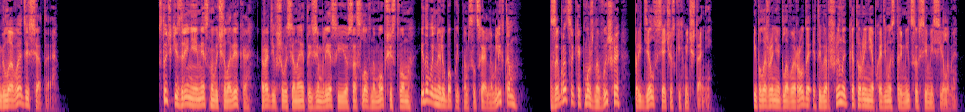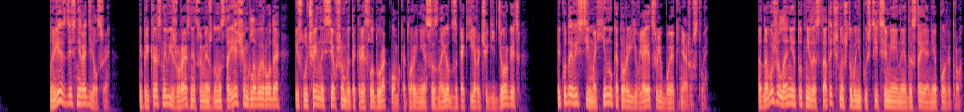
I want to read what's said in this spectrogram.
Глава десятая. С точки зрения местного человека, родившегося на этой земле с ее сословным обществом и довольно любопытным социальным лифтом, забраться как можно выше — предел всяческих мечтаний. И положение главы рода — это вершина, к которой необходимо стремиться всеми силами. Но я здесь не родился, и прекрасно вижу разницу между настоящим главой рода и случайно севшим в это кресло дураком, который не осознает, за какие рычаги дергать и куда вести махину, которой является любое княжество. Одного желания тут недостаточно, чтобы не пустить семейное достояние по ветру.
